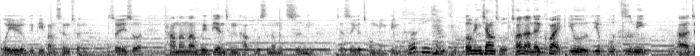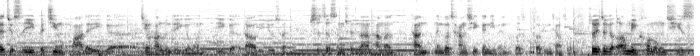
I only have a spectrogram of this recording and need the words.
我又有个地方生存，所以说它慢慢会变成它不是那么致命。这是一个聪明病，和平相处，和平相处，传染的快又又不致命，啊，这就是一个进化的一个进化论的一个问一个道理，就是说适者生存，然后他们他能够长期跟你们和和平相处，所以这个奥密克戎其实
